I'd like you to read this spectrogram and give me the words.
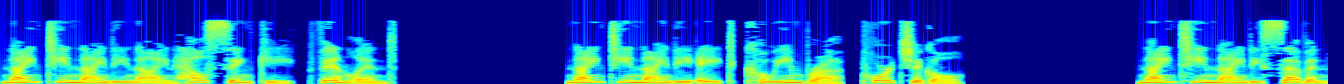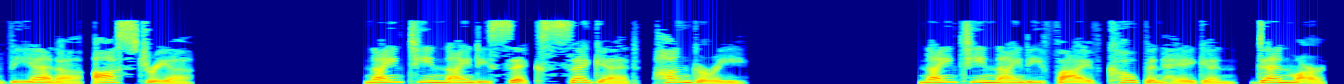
1999 Helsinki, Finland. 1998 Coimbra, Portugal. 1997 Vienna, Austria 1996 Szeged, Hungary. 1995 Copenhagen, Denmark.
